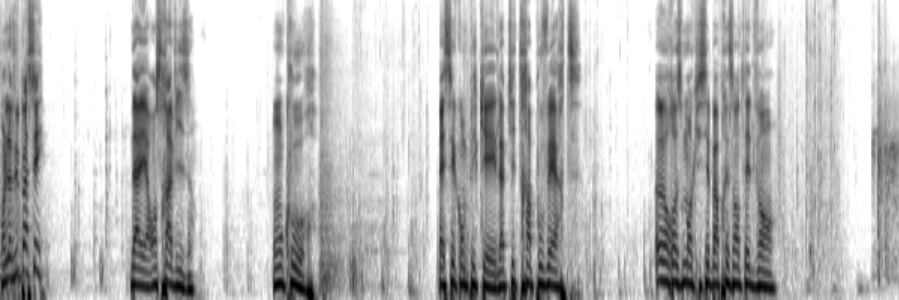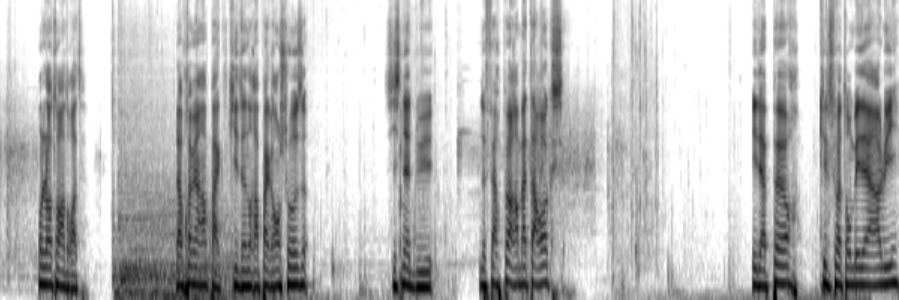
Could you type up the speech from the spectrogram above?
On l'a vu passer Derrière, on se ravise. On court. Et c'est compliqué, la petite trappe ouverte. Heureusement qu'il s'est pas présenté devant. On l'entend à droite. La première impact qui donnera pas grand chose. Si ce n'est de lui de faire peur à Matarox. Il a peur qu'il soit tombé derrière lui.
